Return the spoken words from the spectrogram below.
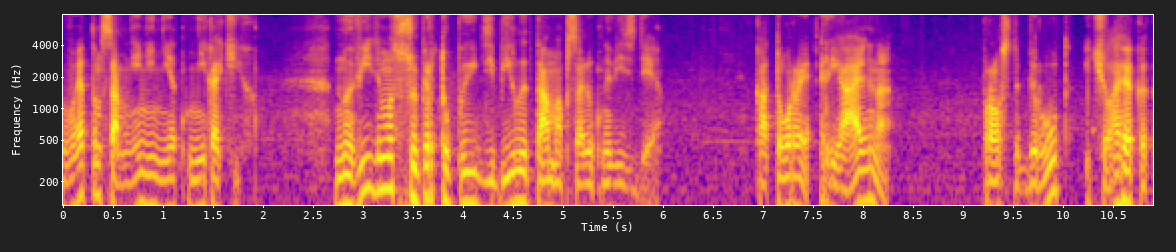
В этом сомнений нет никаких. Но, видимо, супер тупые дебилы там абсолютно везде, которые реально просто берут и человека,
